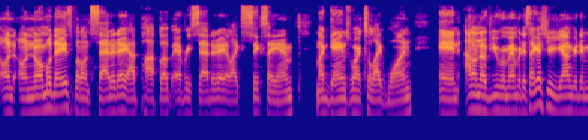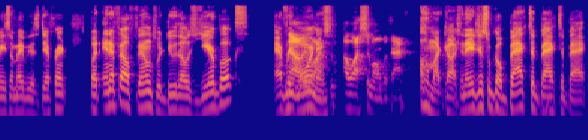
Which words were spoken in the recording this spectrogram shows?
on on normal days, but on Saturday I'd pop up every Saturday at like six a.m. My games weren't till like one, and I don't know if you remember this. I guess you're younger than me, so maybe it's different. But NFL Films would do those yearbooks every No, I morning. watch, them, I watch them all the time. Oh my gosh. And they just would go back to back to back.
